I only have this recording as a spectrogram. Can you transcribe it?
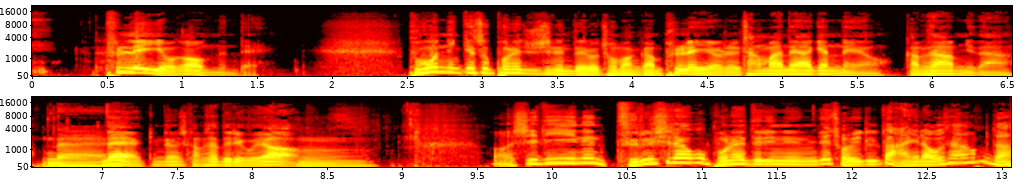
플레이어가 없는데. 부모님께서 보내주시는 대로 조만간 플레이어를 장만해야겠네요. 감사합니다. 네. 네, 김대현 씨 감사드리고요. 음, 어, CD는 들으시라고 보내드리는 게 저희들도 아니라고 생각합니다.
